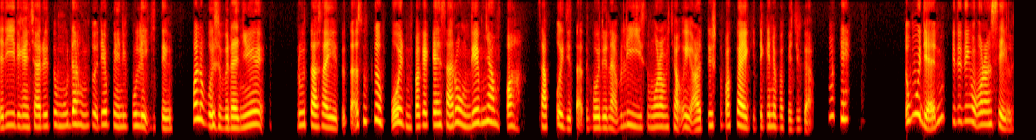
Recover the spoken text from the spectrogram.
Jadi dengan cara tu mudah untuk dia pengen dipulik kita. Walaupun sebenarnya duta saya tu tak suka pun pakai kain sarung. Dia menyampah. Siapa je tak tegur dia nak beli. Semua orang macam, eh artis tu pakai. Kita kena pakai juga. Okay. Kemudian, kita tengok orang sales.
